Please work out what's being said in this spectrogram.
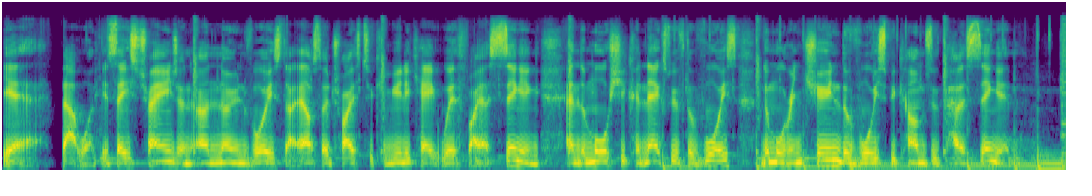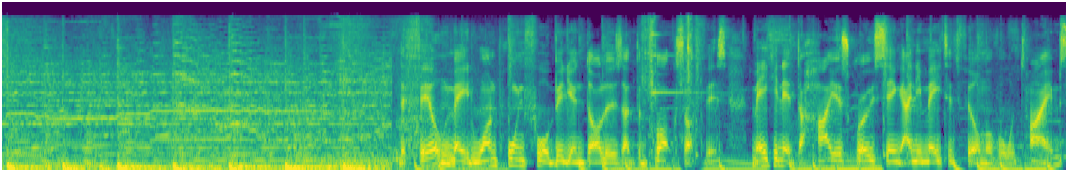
Yeah, that one. It's a strange and unknown voice that Elsa tries to communicate with via singing, and the more she connects with the voice, the more in tune the voice becomes with her singing. The film made $1.4 billion at the box office, making it the highest grossing animated film of all times,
